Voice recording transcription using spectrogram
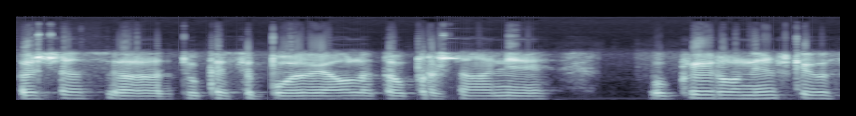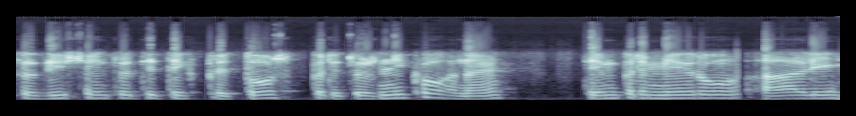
Ves čas uh, tukaj se pojavlja ta vprašanje v okviru nemškega sodišča in tudi teh pritožb, pritožnikov, ne, v tem primeru ali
